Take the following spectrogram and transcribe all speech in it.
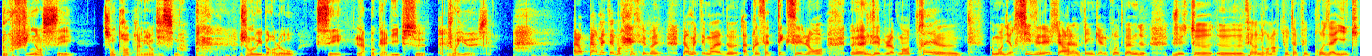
pour financer son propre anéantissement. Jean-Louis Borloo c'est l'apocalypse joyeuse. Alors permettez-moi, permettez-moi après cet excellent euh, développement très, euh, comment dire, ciselé, cher Alain Finkielkraut, quand même de juste euh, faire une remarque tout à fait prosaïque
